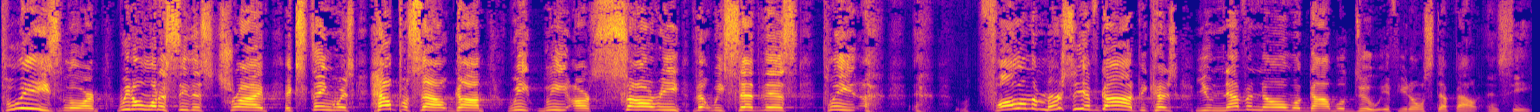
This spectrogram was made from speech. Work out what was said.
Please, Lord, we don't want to see this tribe extinguished. Help us out, God. We, we are sorry that we said this. Please, fall on the mercy of God because you never know what God will do if you don't step out and see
